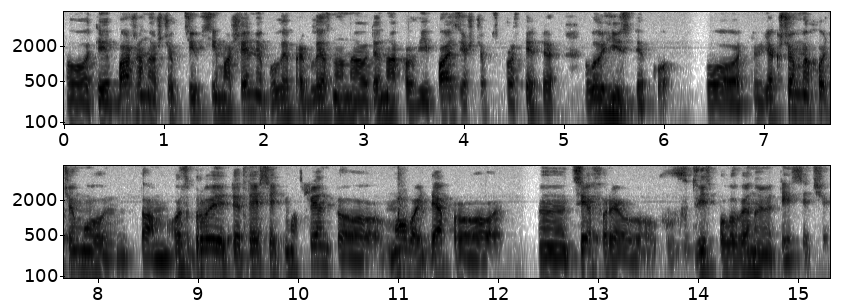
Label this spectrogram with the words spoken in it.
От і бажано, щоб ці всі машини були приблизно на одинаковій базі, щоб спростити логістику. От якщо ми хочемо там озброїти 10 машин, то мова йде про е, цифри в 2,5 тисячі.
